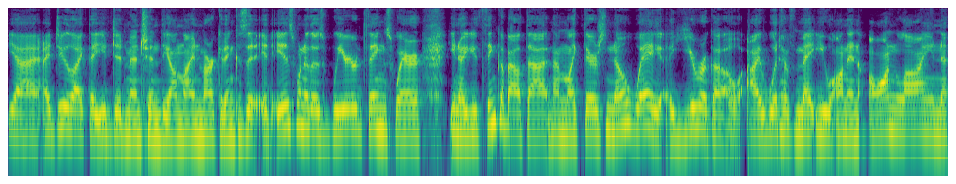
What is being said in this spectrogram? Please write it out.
Yeah, I do like that you did mention the online marketing because it, it is one of those weird things where, you know, you think about that and I'm like, there's no way a year ago I would have met you on an online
